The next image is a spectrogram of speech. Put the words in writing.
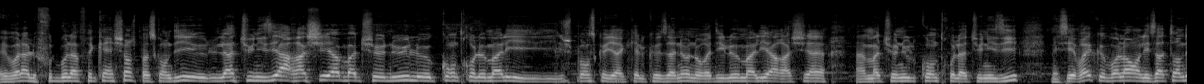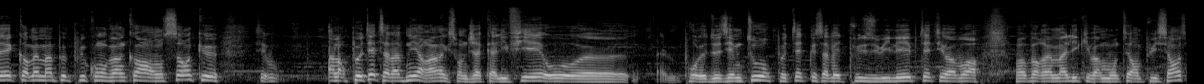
Et voilà, le football africain change parce qu'on dit la Tunisie a arraché un match nul contre le Mali. Je pense qu'il y a quelques années, on aurait dit le Mali a arraché un, match nul contre la Tunisie. Mais c'est vrai que voilà, on les attendait quand même un peu plus convaincants. On sent que. Alors peut-être ça va venir, hein. ils sont déjà qualifiés euh, pour le deuxième tour. Peut-être que ça va être plus huilé. Peut-être qu'il va avoir, avoir un Mali qui va monter en puissance.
